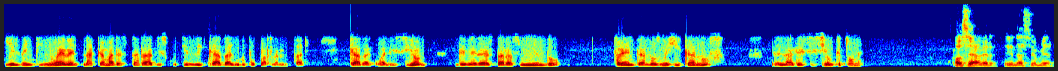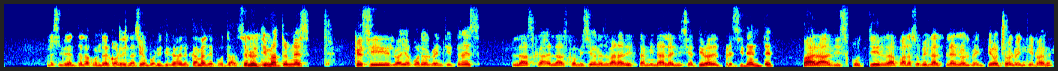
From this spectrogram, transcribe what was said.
y el 29 la Cámara estará discutiendo y cada grupo parlamentario, cada coalición deberá estar asumiendo frente a los mexicanos la decisión que tome. O sea, a ver, Ignacio Mier, presidente de la Junta de Coordinación Política de la Cámara de Diputados. El ultimátum es que si no hay acuerdo el 23, las, las comisiones van a dictaminar la iniciativa del presidente para discutirla, para subirla al Pleno el 28 o el 29?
